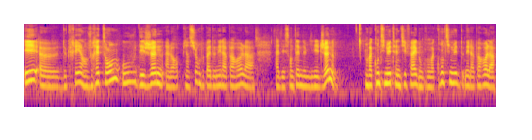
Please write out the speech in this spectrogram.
et de créer un vrai temps où des jeunes, alors bien sûr, on ne peut pas donner la parole à, à des centaines de milliers de jeunes, On va continuer 25, donc on va continuer de donner la parole à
